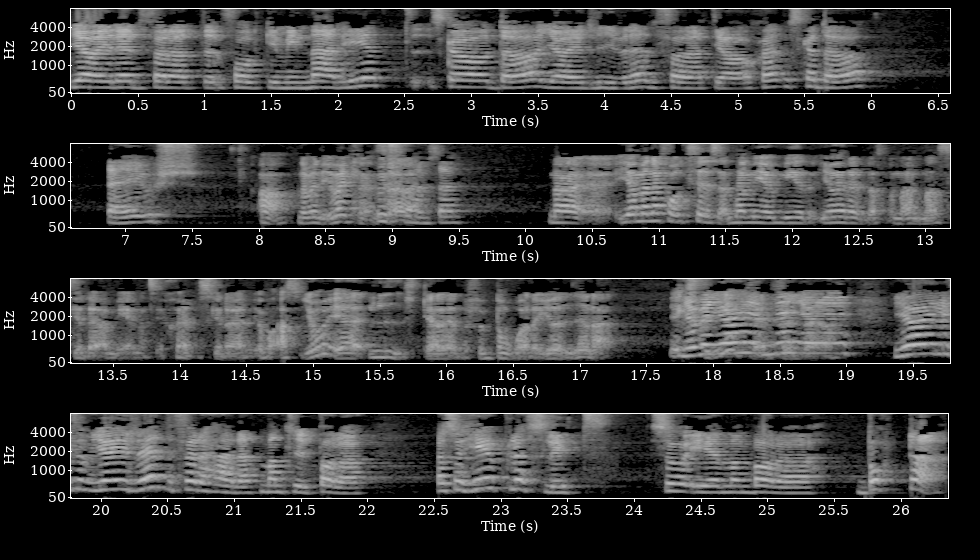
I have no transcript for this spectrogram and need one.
Jag är rädd för att folk i min närhet ska dö. Jag är livrädd för att jag själv ska dö. Nej, usch. Ja, nej men det är verkligen Usch så här. är. Nej, ja men när folk säger så här, nej men jag är, mer, jag är rädd att någon annan ska dö mer än att jag själv ska dö. Jag bara, alltså jag är lika rädd för båda grejerna. Jag är Ja, men jag, är, extremt rädd för nej, att jag, dö. är, jag, är liksom, jag är rädd för det här att man typ bara... Alltså helt plötsligt så är man bara borta.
